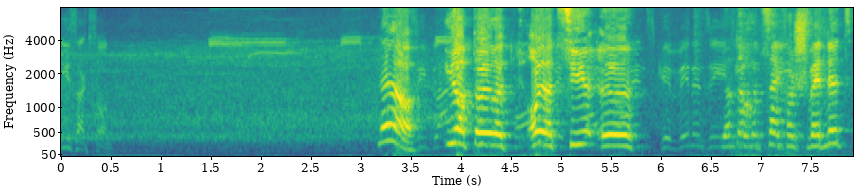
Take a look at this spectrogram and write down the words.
Isaacson. Naja, ihr habt eure, euer. Ziel, äh, 2-1 gewinnen sie ihr habt eure Zeit verschwendet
